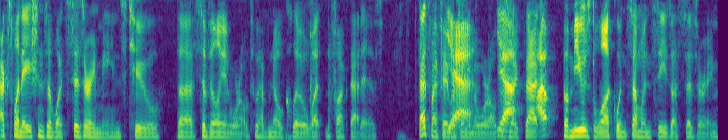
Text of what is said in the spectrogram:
explanations of what scissoring means to the civilian world who have no clue what the fuck that is. That's my favorite yeah. thing in the world. Yeah, like that I, bemused look when someone sees us scissoring.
